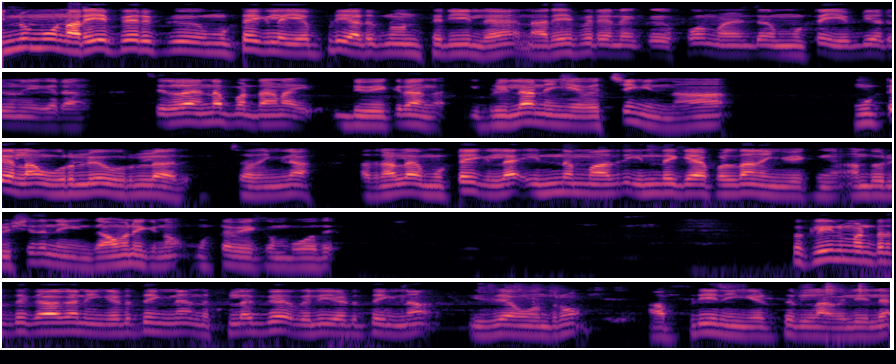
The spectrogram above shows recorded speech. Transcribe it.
இன்னமும் நிறைய பேருக்கு முட்டைகளை எப்படி அடுக்கணும்னு தெரியல. நிறைய பேர் எனக்கு ஃபோன் பண்ணிட்டு முட்டை எப்படி அடுக்கணும்னு கேட்குறாங்க சிலலாம் என்ன பண்ணுறாங்கன்னா இப்படி வைக்கிறாங்க. இப்படிலாம் நீங்கள் வச்சிங்கன்னா முட்டையெல்லாம் உருளவே உருளாது. சரிங்களா? அதனால் முட்டைகளை இந்த மாதிரி இந்த கேப்பில் தான் நீங்கள் வைக்கணும். அந்த ஒரு விஷயத்தை நீங்கள் கவனிக்கணும் முட்டை வைக்கும்போது. இப்போ க்ளீன் பண்ணுறதுக்காக நீங்கள் எடுத்தீங்கன்னா இந்த ப்ளக்கை வெளியே எடுத்தீங்கன்னா ஈஸியாக வந்துடும் அப்படியே நீங்கள் எடுத்துடலாம் வெளியில்.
